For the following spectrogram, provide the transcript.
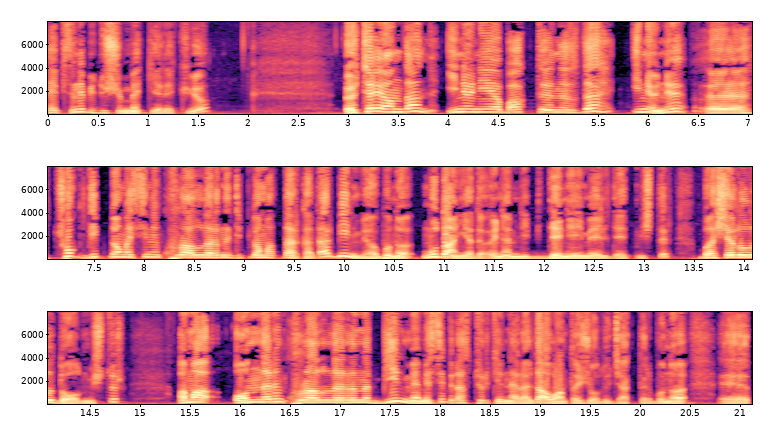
Hepsini bir düşünmek gerekiyor. Öte yandan İnönü'ye baktığınızda İnönü e, çok diplomasinin kurallarını diplomatlar kadar bilmiyor. Bunu Mudanya'da önemli bir deneyim elde etmiştir. Başarılı da olmuştur. Ama onların kurallarını bilmemesi biraz Türkiye'nin herhalde avantajı olacaktır. Bunu e,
